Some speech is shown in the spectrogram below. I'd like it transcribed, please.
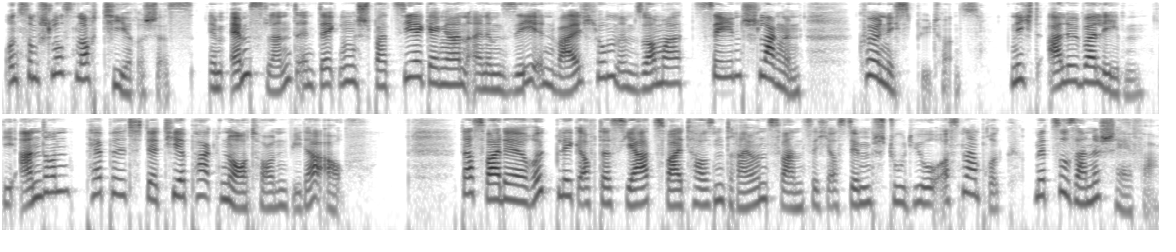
Und zum Schluss noch Tierisches. Im Emsland entdecken Spaziergänger an einem See in Walchum im Sommer zehn Schlangen, Königspythons. Nicht alle überleben. Die anderen peppelt der Tierpark Nordhorn wieder auf. Das war der Rückblick auf das Jahr 2023 aus dem Studio Osnabrück mit Susanne Schäfer.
